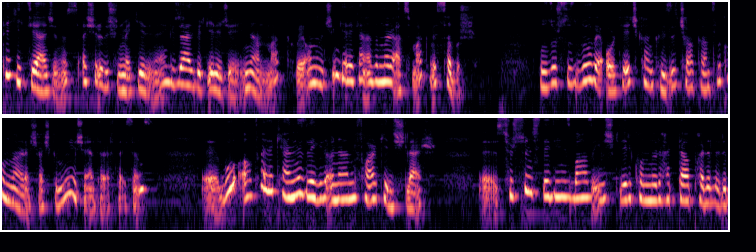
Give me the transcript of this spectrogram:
tek ihtiyacınız aşırı düşünmek yerine güzel bir geleceğe inanmak ve onun için gereken adımları atmak ve sabır. Huzursuzluğu ve ortaya çıkan krizi çalkantılı konularla şaşkınlığı yaşayan taraftaysanız e, bu 6 ayda kendinizle ilgili önemli fark edişler, sürsün istediğiniz bazı ilişkileri, konuları hatta paraları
